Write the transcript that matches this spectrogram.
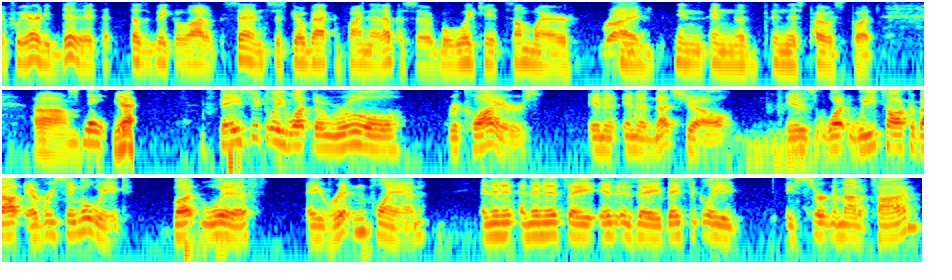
if we already did it, that doesn't make a lot of sense. Just go back and find that episode. We'll link it somewhere, right in in, in the in this post. But um, so yeah, basically, what the rule requires in a, in a nutshell is what we talk about every single week but with a written plan, and then it, and then it's a it is a basically a certain amount of time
